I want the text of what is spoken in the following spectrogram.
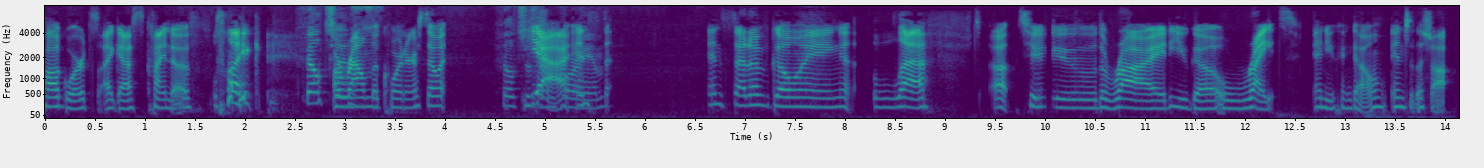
Hogwarts, I guess, kind of like Filch's around the corner. So it, Filch's yeah, Emporium. inst- instead of going left up to the ride, you go right and you can go into the shop.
